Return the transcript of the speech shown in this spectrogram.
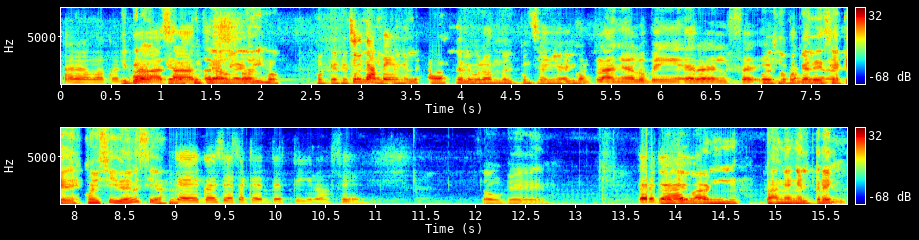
Ahora no me acuerdo. Y pero Ah, era el cumpleaños el del hijo. Porque recuerden también. que él estaba celebrando el Sí, cumpleaños el del hijo. cumpleaños de Lupin era el fe- Por eso fue que también le era- decía que es coincidencia. Que coincidencia que es destino, sí. Que Pero lo ya ahí, llevan, van en el tren,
